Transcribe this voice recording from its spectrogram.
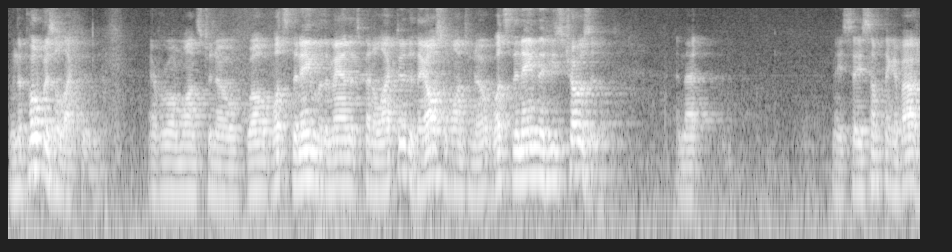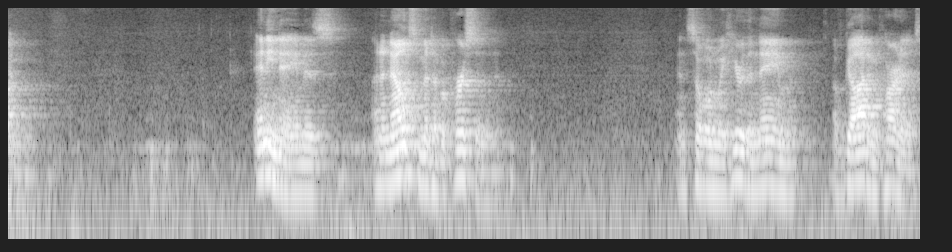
When the Pope is elected, everyone wants to know well, what's the name of the man that's been elected? And they also want to know what's the name that he's chosen? And that may say something about him. Any name is an announcement of a person. And so when we hear the name of God incarnate,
